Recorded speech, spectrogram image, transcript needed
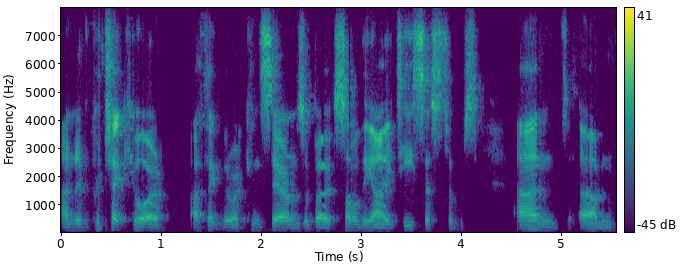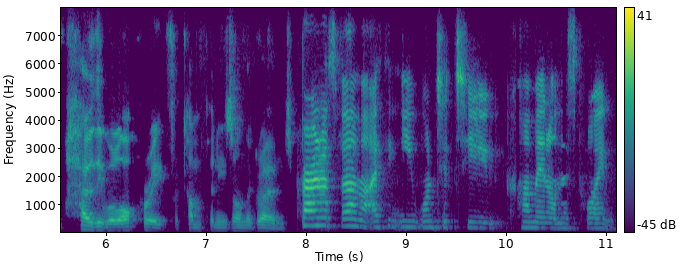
And in particular, I think there are concerns about some of the IT systems and um, how they will operate for companies on the ground. Baroness Verma, I think you wanted to come in on this point.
